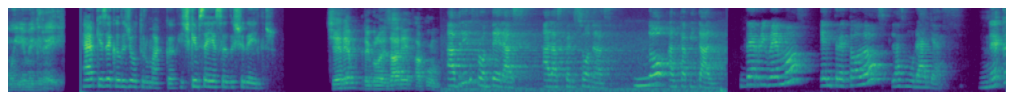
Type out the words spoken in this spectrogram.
muy immigré. Herkese kalıcı oturum hakkı. Hiç kimse yasa dışı değildir. Cerem regularizare acum. Abrir fronteras a las personas, no al capital. Derribemos entre todos las murallas. Ne că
